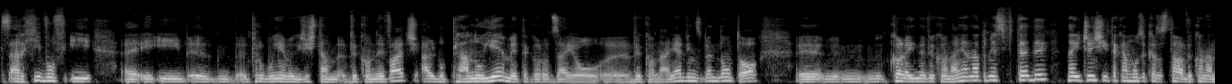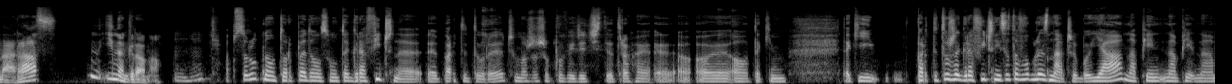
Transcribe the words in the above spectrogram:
z archiwów i, e, i, i e, próbujemy gdzieś tam wykonywać, albo planujemy tego rodzaju wykonania, więc będą to kolejne wykonania. Natomiast wtedy najczęściej taka muzyka została wykonana raz, i nagrana. Mhm. Absolutną torpedą są te graficzne e, partytury. Czy możesz opowiedzieć trochę e, o, o, o, takim, takiej partyturze graficznej, co to w ogóle znaczy? Bo ja na, pie, na, pie, na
